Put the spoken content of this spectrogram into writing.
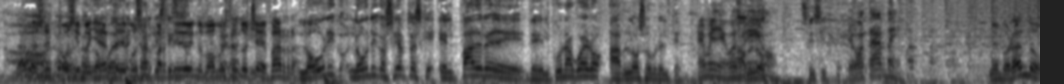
Claro, eso es como si mañana puede tenemos un partido y nos vamos esta noche de farra. Lo único, lo único cierto es que el padre de- del Kun Agüero habló sobre el tema. Jefe, llegó su Habló. hijo. Sí, sí. Llegó tarde. Memorando.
